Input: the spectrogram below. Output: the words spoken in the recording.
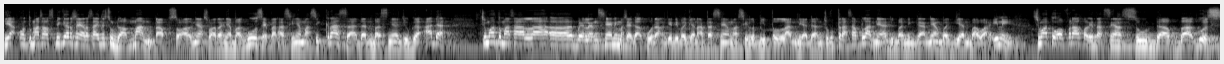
Ya, untuk masalah speaker saya rasa ini sudah mantap soalnya suaranya bagus, separasinya masih kerasa dan bassnya juga ada. Cuma untuk masalah uh, balance-nya ini masih agak kurang, jadi bagian atasnya masih lebih pelan ya dan cukup terasa pelan ya dibandingkan yang bagian bawah ini. Cuma untuk overall kualitasnya sudah bagus.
